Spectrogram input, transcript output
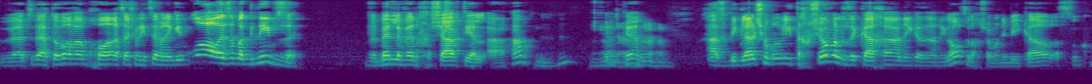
ואתה יודע הטוב הרע והמכוער רצה שאני אצא ואני אגיד וואו איזה מגניב זה. ובין לבין חשבתי על אהה כן כן אז בגלל שאומרים לי תחשוב על זה ככה אני כזה אני לא רוצה לחשוב אני בעיקר עסוק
